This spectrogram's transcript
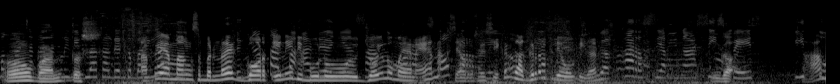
Oh, kembali Tapi lagi. emang sebenarnya Gord ini dibunuh Joy lumayan enak sih harusnya sih. Kan nggak Tom gerak dia ulti kan. juga Kars yang ngasih Enggak. Itu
